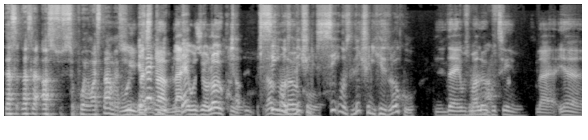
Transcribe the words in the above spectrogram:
That's that's like us supporting West Ham. and we. West Ham, like That- it was your local. So, was City was local. literally City was literally his local. It was my local team. Like, yeah,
